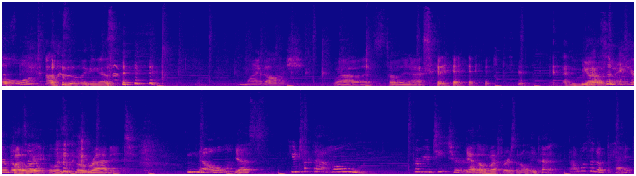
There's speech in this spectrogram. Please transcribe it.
Oh I wasn't looking at my gosh. Wow, that's totally an accident. You got some anger built By the up? way, it was a rabbit. No. Yes. You took that home from your teacher. Yeah, that was my first and only pet. That wasn't a pet.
